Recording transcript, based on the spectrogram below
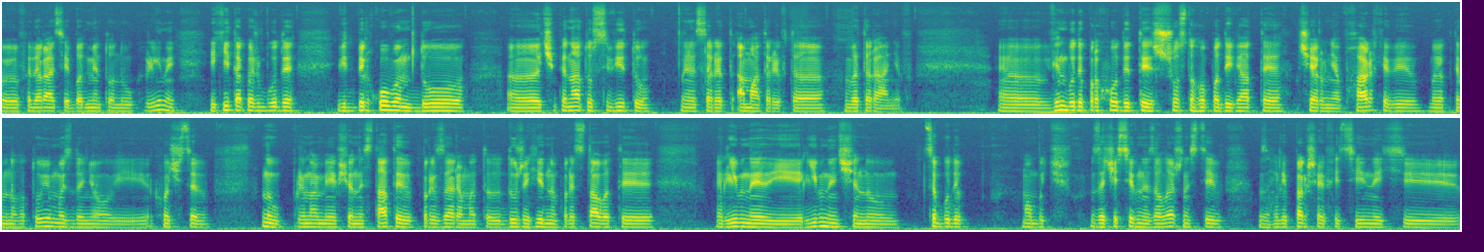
е, Федерації бадмінтону України, який також буде відбірковим до чемпіонату світу серед аматорів та ветеранів. Е, Він буде проходити з 6 по 9 червня в Харкові. Ми активно готуємось до нього і хочеться, ну, принаймні, якщо не стати призерами, то дуже гідно представити Рівне і Рівненщину. Це буде, мабуть, за часів незалежності взагалі перший офіційний, е,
